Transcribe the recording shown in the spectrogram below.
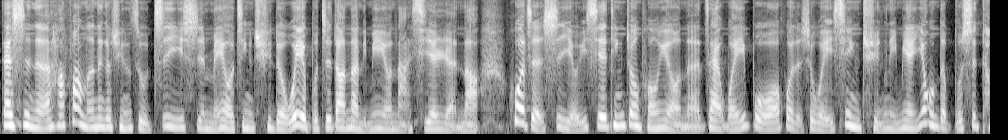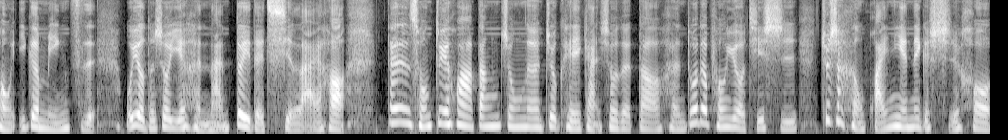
但是呢，他放的那个群组之一是没有进去的，我也不知道那里面有哪些人呢，或者是有一些听众朋友呢在微博或者是微信群里面用的不是同一个名字，我有的时候也很难对得起来哈。但是从对话当中呢，就可以感受得到，很多的朋友其实就是很怀念那个时候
